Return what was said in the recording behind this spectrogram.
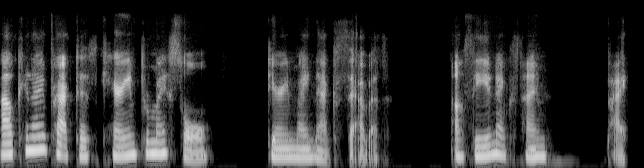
How can I practice caring for my soul during my next Sabbath? I'll see you next time. Bye.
